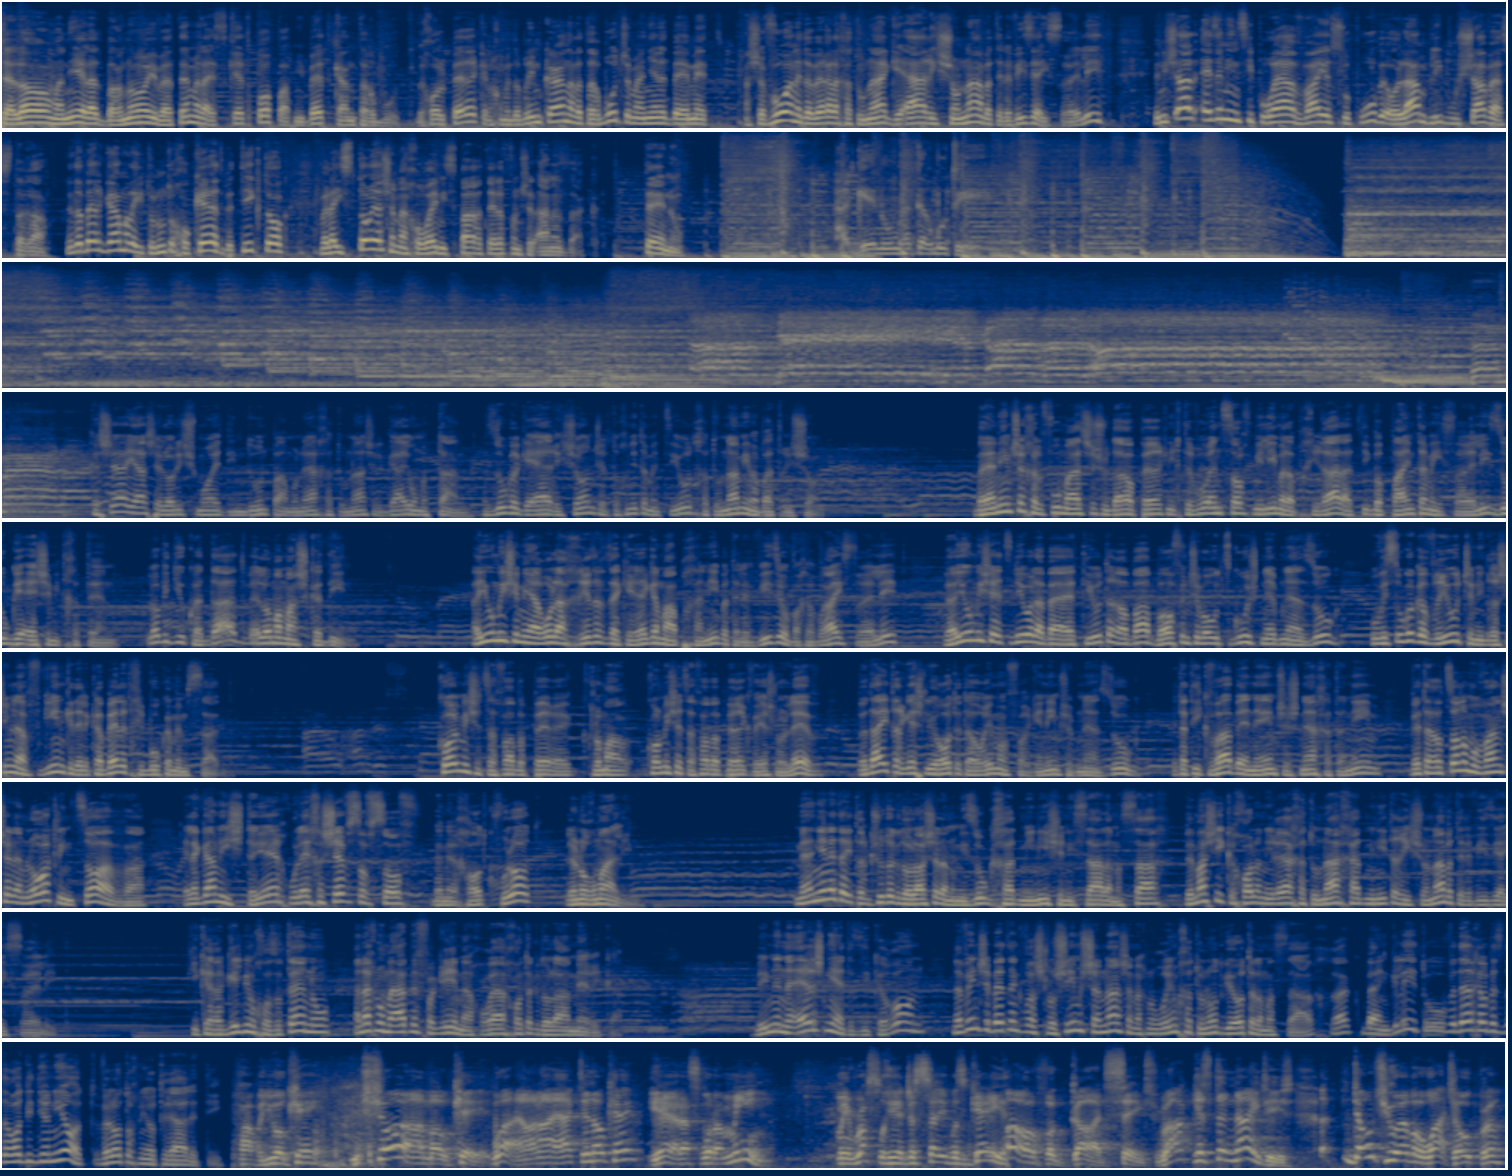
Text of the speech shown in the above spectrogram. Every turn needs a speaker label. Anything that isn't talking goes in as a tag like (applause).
Speaker 1: שלום, אני אלעד ברנועי ואתם על ההסכת פופ-אפ מבית כאן תרבות. בכל פרק אנחנו מדברים כאן על התרבות שמעניינת באמת. השבוע נדבר על החתונה הגאה הראשונה בטלוויזיה הישראלית, ונשאל איזה מין סיפורי אהבה יסופרו בעולם בלי בושה והסתרה. נדבר גם על העיתונות החוקרת בטיק טוק ועל ההיסטוריה שמאחורי מספר הטלפון של אנה זק. תהנו.
Speaker 2: הגנום התרבותי.
Speaker 1: קשה היה שלא לשמוע את דינדון פעמוני החתונה של גיא ומתן, הזוג הגאה הראשון של תוכנית המציאות חתונה ממבט ראשון. בימים שחלפו מאז ששודר הפרק נכתבו אין סוף מילים על הבחירה להציג בפריימטיים הישראלי זוג גאה שמתחתן. לא בדיוק כדת ולא ממש כדין. היו מי שמיהרו להכריז על זה כרגע מהפכני בטלוויזיה ובחברה הישראלית, והיו מי שהצביעו על הבעייתיות הרבה באופן שבו הוצגו שני בני הזוג, ובסוג הגבריות שהם נדרשים להפגין כדי לקבל את חיבוק הממסד. כל מי שצפה בפרק, כלומר, כל מי שצפה בפרק ויש לו לב, ודאי התרגש לראות את ההורים המפרגנים של בני הזוג, את התקווה בעיניהם של שני החתנים, ואת הרצון המובן שלהם לא רק למצוא אהבה, אלא גם להשתייך ולהיחשב סוף סוף, במרכאות כפולות, לנורמלים. מעניינת ההתרגשות הגדולה שלנו מזוג חד-מיני שנישא על המסך, במה שהיא ככל הנראה החתונה החד-מינית הראשונה בטלוויזיה הישראלית. כי כרגיל במחוזותינו, אנחנו מעט מפגרים מאחורי האחות הגדולה אמריקה. ואם ננער שנייה את הזיכרון, נבין שבעצם כבר 30 שנה שאנחנו רואים חתונות גאות על המסך, רק באנגלית ובדרך כלל בסדרות בדיוניות, ולא תוכניות ריאליטי.
Speaker 3: Papa, you okay?
Speaker 4: Sure, I'm okay. What, aren't I acting okay?
Speaker 3: Yeah, that's what I mean. I mean, Russell here just said he was gay.
Speaker 4: Oh, for God's sakes, Rock, it's the 90s. Don't you ever watch Oprah?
